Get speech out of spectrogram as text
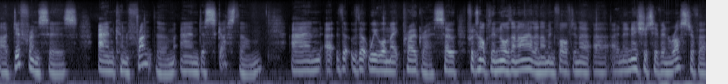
our differences and confront them and discuss them and uh, that, that we will make progress. So, for example, in Northern Ireland, I'm involved in a, a, an initiative in Rostrevor.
